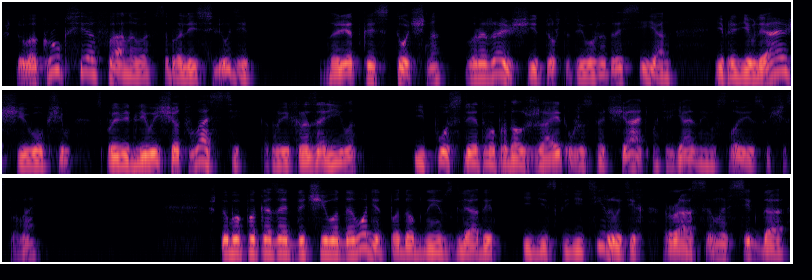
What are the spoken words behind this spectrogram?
что вокруг Феофанова собрались люди, на редкость точно выражающие то, что тревожит россиян, и предъявляющие, в общем, справедливый счет власти, которая их разорила, и после этого продолжает ужесточать материальные условия существования. Чтобы показать, до чего доводят подобные взгляды, и дискредитировать их раз и навсегда,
